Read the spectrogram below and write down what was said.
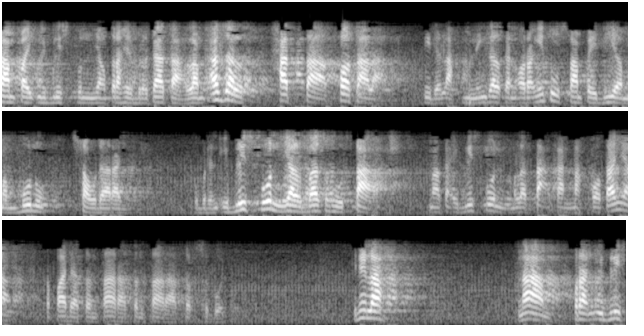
Sampai iblis pun yang terakhir berkata, Lam azal hatta qatala. Tidaklah meninggalkan orang itu sampai dia membunuh saudaranya. Kemudian iblis pun yalbasuhu taj. Maka iblis pun meletakkan mahkotanya kepada tentara-tentara tersebut. Inilah Naam, peran iblis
